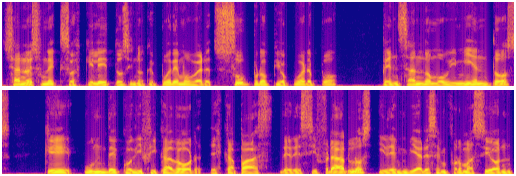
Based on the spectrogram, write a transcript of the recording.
ya no es un exoesqueleto, sino que puede mover su propio cuerpo pensando movimientos que un decodificador es capaz de descifrarlos y de enviar esa información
